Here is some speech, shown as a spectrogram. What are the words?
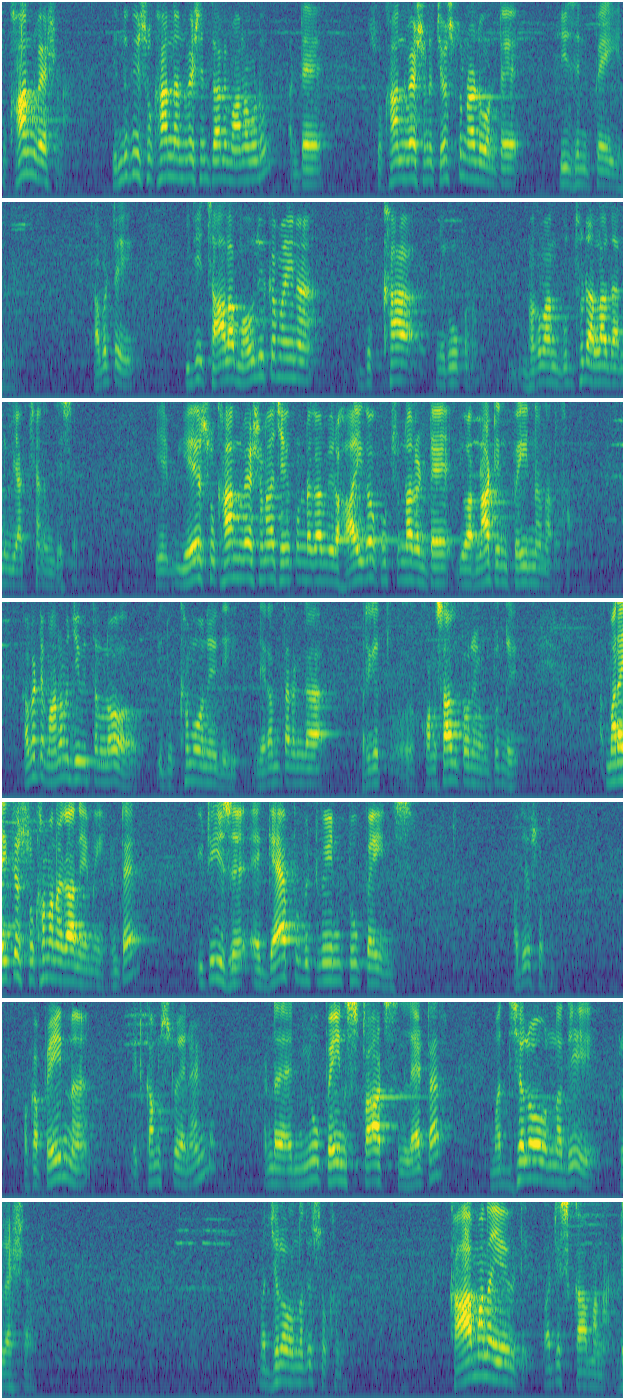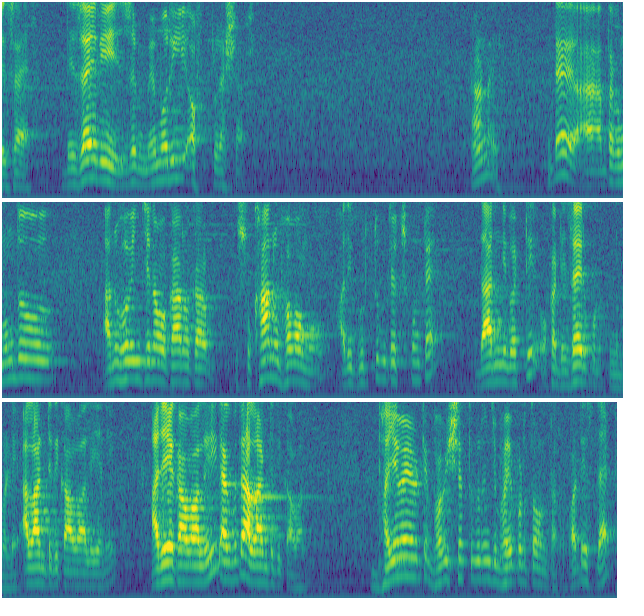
సుఖాన్వేషణ. ఎందుకు ఈ సుఖాన్ని అన్వేషించాలి మానవుడు? అంటే సుఖాన్వేషణ చేస్తున్నాడు అంటే హీజ్ ఇన్ పెయిన్. కాబట్టి ఇది చాలా మౌలికమైన దుఃఖ నిరూపణం. భగవాన్ బుద్ధుడు అలా దాన్ని వ్యాఖ్యానం చేశాడు. ఏ ఏ సుఖాన్వేషణ చేయకుండా మీరు హాయిగా కూర్చున్నారంటే you are not in pain అని అర్థం. కాబట్టి మానవ జీవితంలో ఈ దుఃఖము అనేది నిరంతరంగా పరిగెత్తు కొనసాగుతూనే ఉంటుంది. మరైతే సుఖం అనగానేమి అంటే it is a gap between two pains అదే సుఖం. ఒక pain it comes to an end and new pain starts later మధ్యలో ఉన్నది ప్లెషర్ మధ్యలో ఉన్నది సుఖము కామన ఏమిటి? వాట్ ఈస్ కామన? Desire desire is memory of pleasure ఏమండి? అంటే అంతకుముందు అనుభవించిన ఒకనొక సుఖానుభవము అది గుర్తుకు తెచ్చుకుంటే దాన్ని బట్టి ఒక డిజైర్ పుడుతుంది మళ్ళీ. అలాంటిది కావాలి అని. అదే కావాలి లేకపోతే అలాంటిది కావాలి. భయం ఏమిటి? భవిష్యత్తు గురించి భయపడుతూ ఉంటారు. What is that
